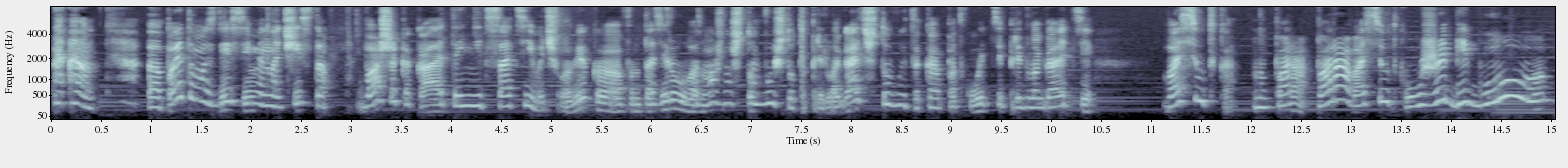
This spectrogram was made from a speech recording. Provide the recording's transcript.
поэтому здесь именно чисто ваша какая-то инициатива. Человек э, фантазировал, возможно, что вы что-то предлагаете, что вы такая подходите, предлагаете. Васютка, ну пора, пора, Васютка, уже бегу.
